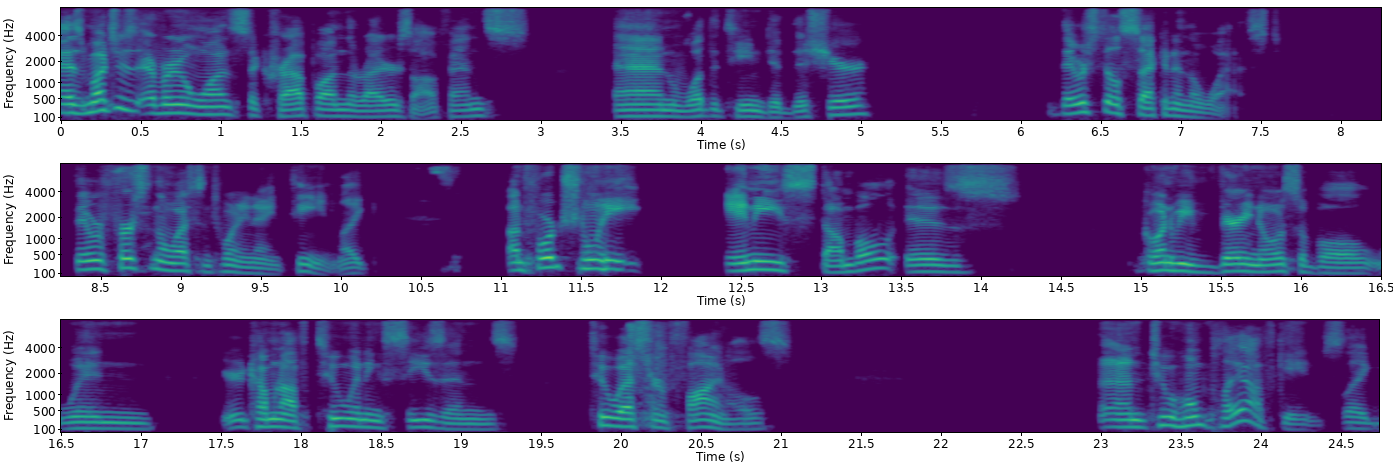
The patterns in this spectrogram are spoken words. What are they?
As much as everyone wants to crap on the Riders offense and what the team did this year, they were still second in the West. They were first in the West in 2019. Like, unfortunately, any stumble is going to be very noticeable when you're coming off two winning seasons, two Western finals, and two home playoff games. Like,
